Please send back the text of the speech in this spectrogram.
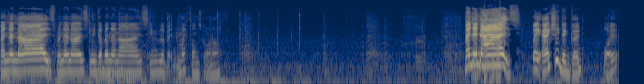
Bananas, bananas, give me the bananas, give me the my phone's going off. Bananas! Wait, I actually did good. What?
